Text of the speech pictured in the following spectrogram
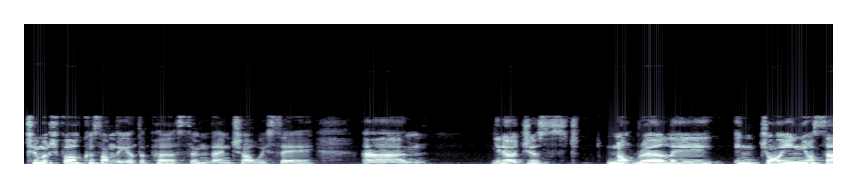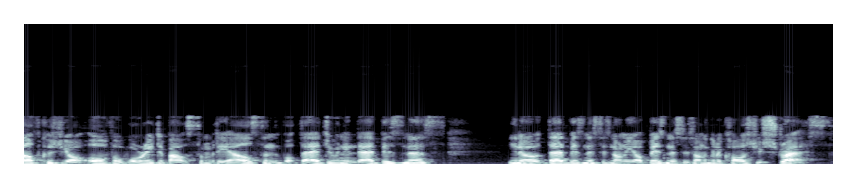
too much focus on the other person then shall we say? Um you know just not really enjoying yourself because you're over worried about somebody else and what they're doing in their business. You know, their business is none of your business. It's only going to cause you stress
